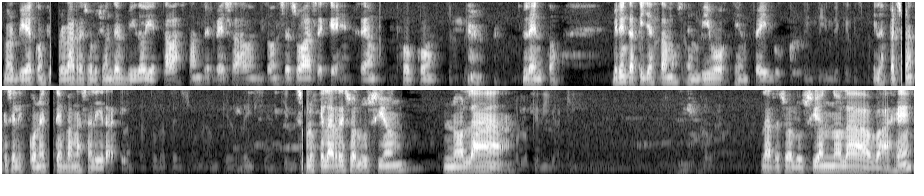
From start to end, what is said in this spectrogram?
me olvidé configurar la resolución del video y está bastante pesado. Entonces eso hace que sea un poco lento. Miren que aquí ya estamos en vivo en Facebook y las personas que se les conecten van a salir aquí. Solo que la resolución no la la resolución no la bajé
